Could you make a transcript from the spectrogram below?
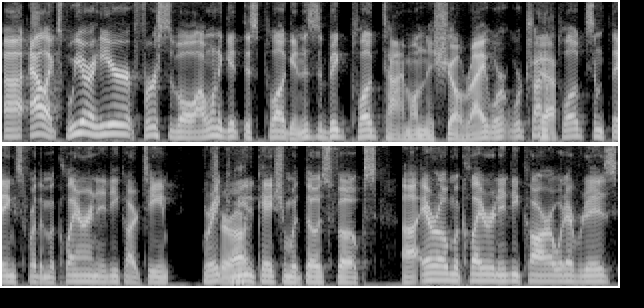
Uh, Alex, we are here. First of all, I want to get this plug in. This is a big plug time on this show, right? We're, we're trying Yeah. to plug some things for the McLaren IndyCar team. Great Sure are. communication with those folks. Uh, Arrow McLaren IndyCar, or whatever it is.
